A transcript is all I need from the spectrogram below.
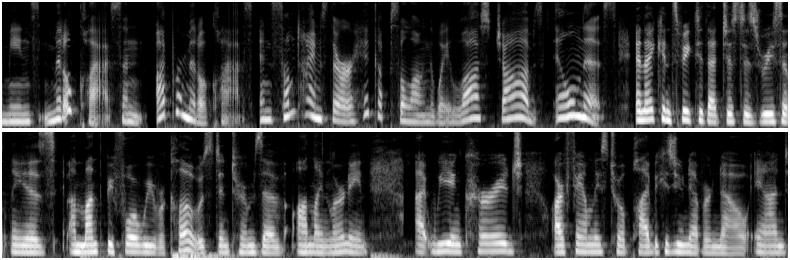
means middle class and upper middle class. And sometimes there are hiccups along the way lost jobs, illness. And I can speak to that just as recently as a month before we were closed in terms of online learning. Uh, we encourage our families to apply because you never know. And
